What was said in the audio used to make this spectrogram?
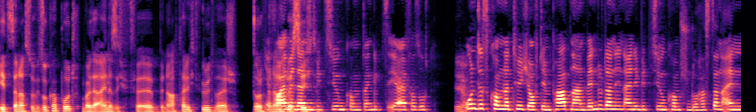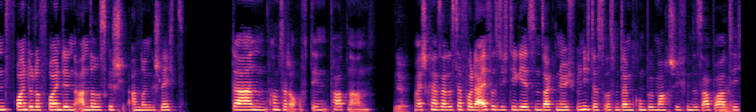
geht es danach sowieso kaputt, weil der eine sich äh, benachteiligt fühlt, weißt du? Oder Ja, vor allem, wenn dann in vernachlässigt. Beziehung kommt, dann gibt es eher Eifersucht. Ja. Und es kommt natürlich auf den Partner an, wenn du dann in eine Beziehung kommst und du hast dann einen Freund oder Freundin anderes Geschle anderen Geschlechts, dann kommt es halt auch auf den Partner an. Ja. Weißt du, kann es sein, dass der voll der Eifersüchtige ist und sagt, nö, ich will nicht, dass du was mit deinem Kumpel machst, ich finde das abartig.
